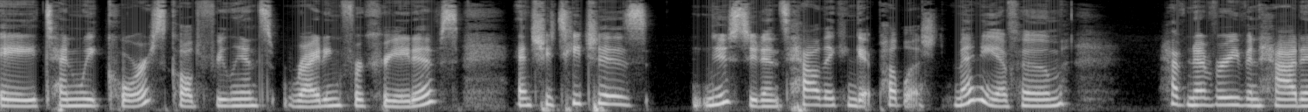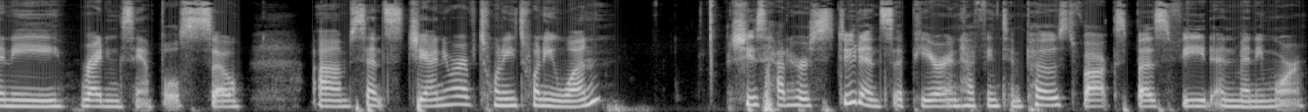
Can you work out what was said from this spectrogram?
a 10 week course called Freelance Writing for Creatives, and she teaches new students how they can get published, many of whom have never even had any writing samples. So, um, since January of 2021, she's had her students appear in Huffington Post, Vox, BuzzFeed, and many more.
